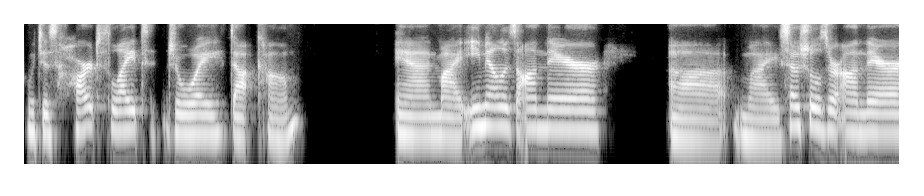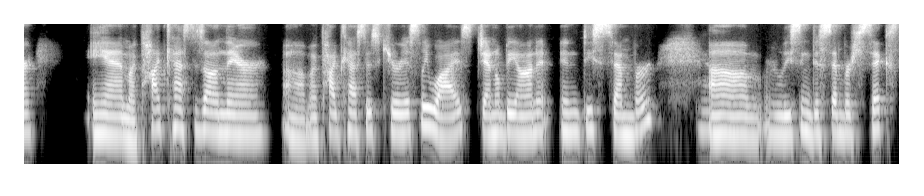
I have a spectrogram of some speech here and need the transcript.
which is heartlightjoy.com. And my email is on there. Uh, my socials are on there. And my podcast is on there. Uh, my podcast is Curiously Wise. Jen will be on it in December, yeah. um, releasing December 6th.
